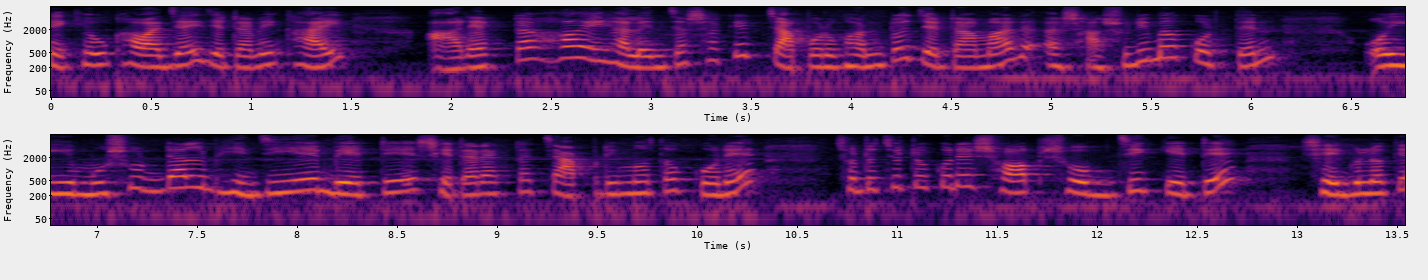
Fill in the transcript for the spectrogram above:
মেখেও খাওয়া যায়, যেটা আমি খাই। আর একটা হয় হেলেঞ্চা শাকের চাপড় ঘন্ট, যেটা আমার শাশুড়ি মা করতেন। ওই মুসুর ডাল ভিজিয়ে বেটে সেটার একটা চাপড়ি মতো করে, ছোট ছোট করে সব সবজি কেটে সেগুলোকে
